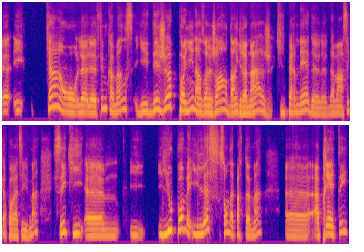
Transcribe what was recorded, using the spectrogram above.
Euh, et quand le, film commence, il est déjà pogné dans un genre d'engrenage qui le permet d'avancer corporativement. C'est qu'il euh, il, loue pas, mais il laisse son appartement euh, à prêter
